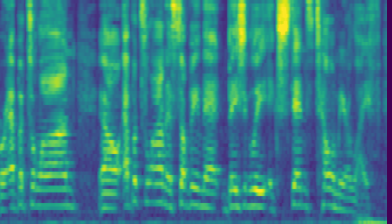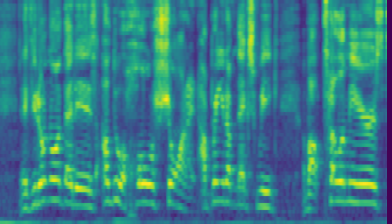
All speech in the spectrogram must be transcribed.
or epitalon, now epitalon is something that basically extends telomere life. And if you don't know what that is, I'll do a whole show on it. I'll bring it up next week about telomeres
